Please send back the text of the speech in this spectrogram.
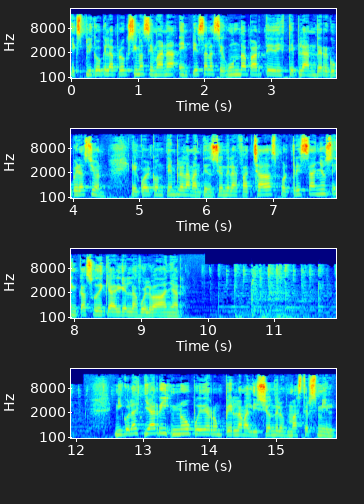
Explicó que la próxima semana empieza la segunda parte de este plan de recuperación, el cual contempla la mantención de las fachadas por tres años en caso de que alguien las vuelva a dañar. Nicolás Yarri no puede romper la maldición de los Masters 1000.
